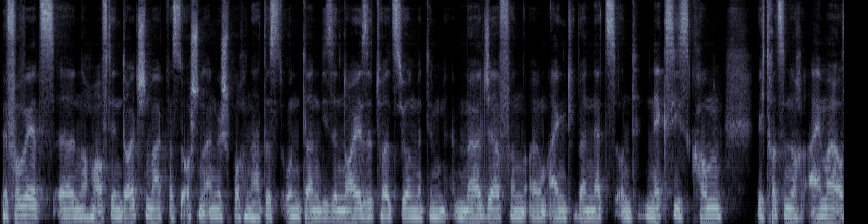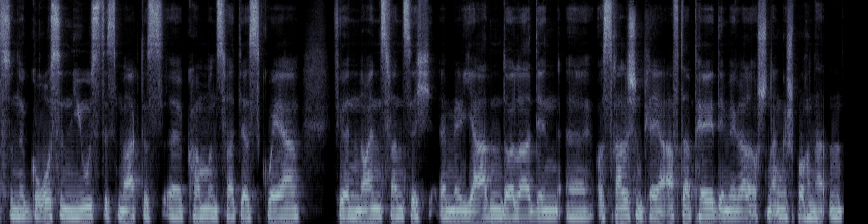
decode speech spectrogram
Bevor wir jetzt äh, nochmal auf den deutschen Markt, was du auch schon angesprochen hattest, und dann diese neue Situation mit dem Merger von eurem Eigentümer Netz und Nexis kommen, will ich trotzdem noch einmal auf so eine große News des Marktes äh, kommen. Und zwar hat ja Square für 29 äh, Milliarden Dollar den äh, australischen Player Afterpay, den wir gerade auch schon angesprochen hatten,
